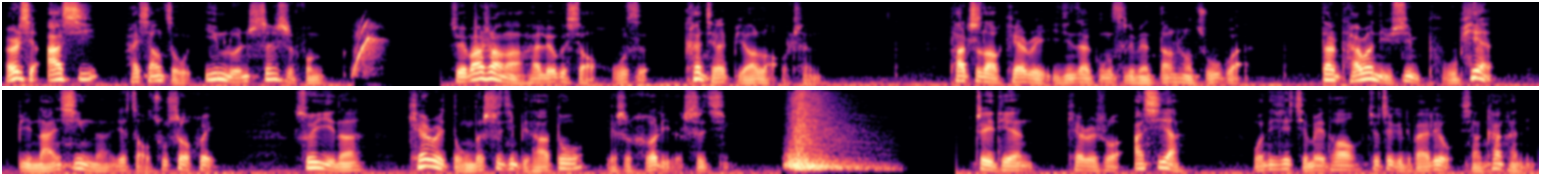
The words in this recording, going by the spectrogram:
而且阿西还想走英伦绅士风，嘴巴上啊还留个小胡子，看起来比较老成。他知道 Carrie 已经在公司里面当上主管，但是台湾女性普遍比男性呢也早出社会，所以呢，Carrie 懂的事情比他多也是合理的事情。这一天，Carrie 说：“阿西啊，我那些姐妹淘就这个礼拜六想看看你。”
